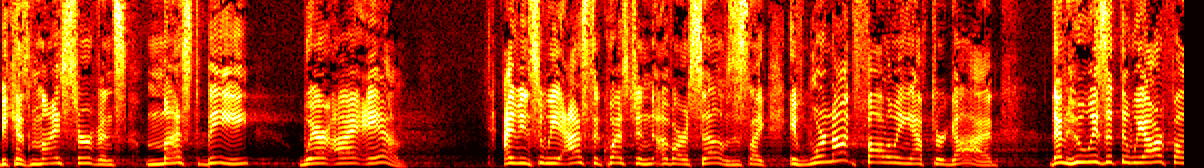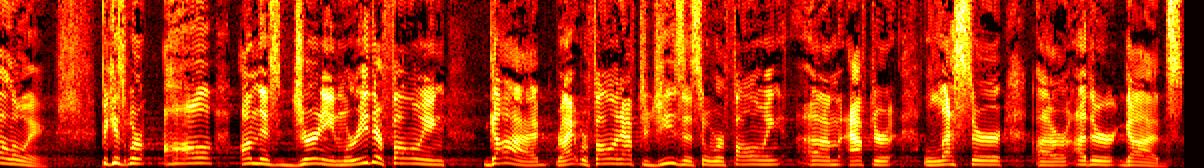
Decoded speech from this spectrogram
because my servants must be where I am. I mean, so we ask the question of ourselves it's like, if we're not following after God, then who is it that we are following? Because we're all on this journey and we're either following God, right? We're following after Jesus or we're following um, after lesser or other gods.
